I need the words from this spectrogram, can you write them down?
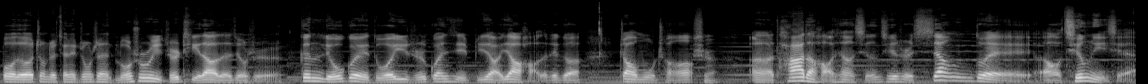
剥夺政治权利终身。罗叔一直提到的就是跟刘贵夺一直关系比较要好的这个赵慕成，是，呃，他的好像刑期是相对要轻一些，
